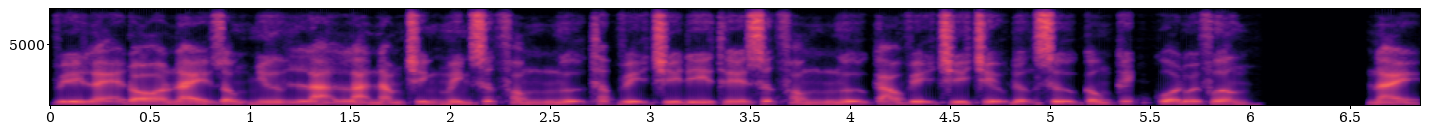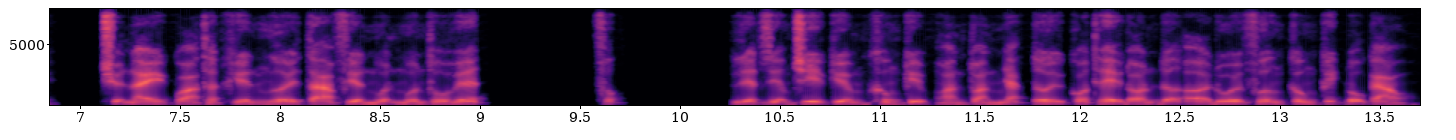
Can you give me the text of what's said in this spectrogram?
vì lẽ đó này giống như là là năm chính mình sức phòng ngự thấp vị trí đi thế sức phòng ngự cao vị trí chịu đựng sự công kích của đối phương. Này, chuyện này quả thật khiến người ta phiền muộn muốn thổ huyết. Phúc. liệt diễm chi kiếm không kịp hoàn toàn nhắc tới có thể đón đỡ ở đối phương công kích độ cao,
